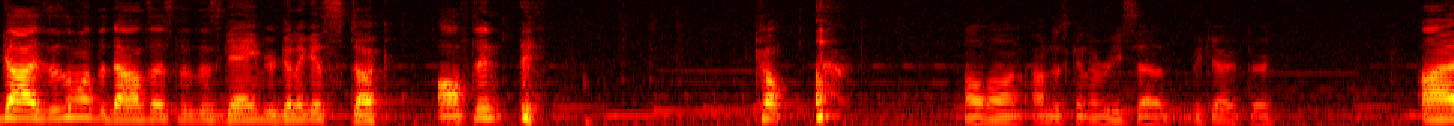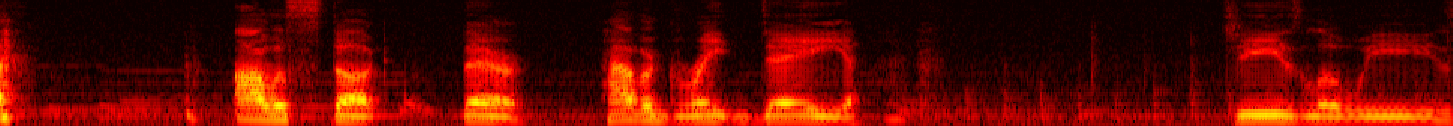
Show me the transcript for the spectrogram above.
Guys, this is one of the downsides to this game. You're gonna get stuck often. Come. Hold on. I'm just gonna reset the character. I. I was stuck. There. Have a great day. Jeez Louise.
